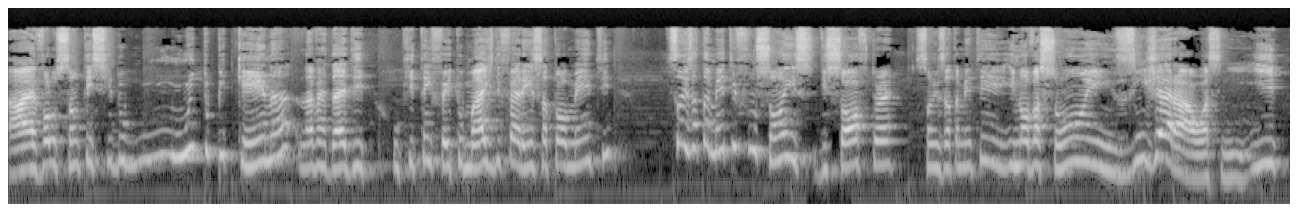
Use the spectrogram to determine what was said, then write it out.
a evolução tem sido muito pequena. Na verdade, o que tem feito mais diferença atualmente são exatamente funções de software, são exatamente inovações em geral, assim. E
